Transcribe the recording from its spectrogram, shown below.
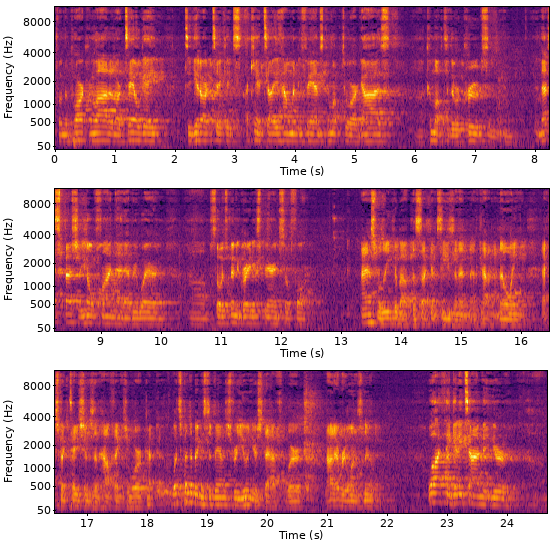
from the parking lot at our tailgate to get our tickets. I can't tell you how many fans come up to our guys, uh, come up to the recruits, and, and, and that's special. You don't find that everywhere, and um, so it's been a great experience so far. I asked Malik about the second season and, and, kind of knowing expectations and how things work. What's been the biggest advantage for you and your staff where not everyone's new? Well, I think anytime that you're, um,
